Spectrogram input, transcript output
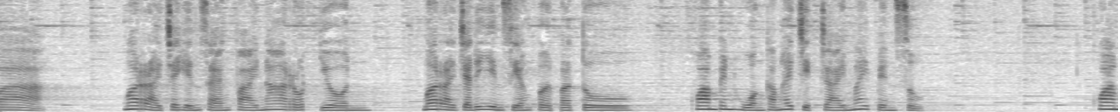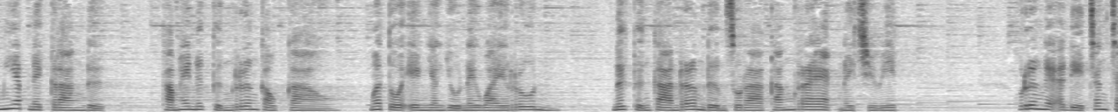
ว่า เมื่อไรจะเห็นแสงไฟหน้ารถยนต์ เมื่อไรจะได้ยินเสียงเปิดประตู ความเป็นห่วงทำให้จิตใจไม่เป็นสุข ความเงียบในกลางดึกทำให้นึกถึงเรื่องเก่าๆ เมื่อตัวเองยังอยู่ในวัยรุ่น นึกถึงการเริ่มดื่มสุราครั้งแรกในชีวิต เรื่องในอดีตช่างจ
